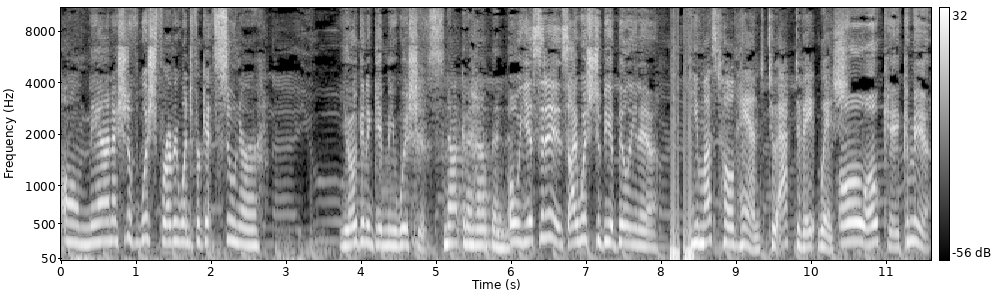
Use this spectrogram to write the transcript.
Oh man, I should have wished for everyone to forget sooner. You're gonna give me wishes. Not gonna happen. Oh, yes, it is. I wish to be a billionaire. You must hold hand to activate wish. Oh, okay. Come here.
